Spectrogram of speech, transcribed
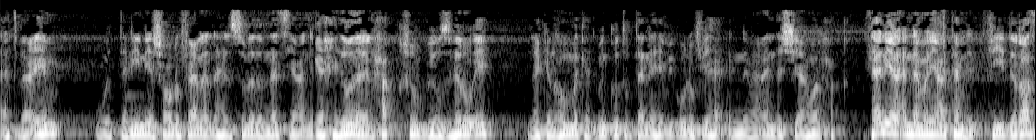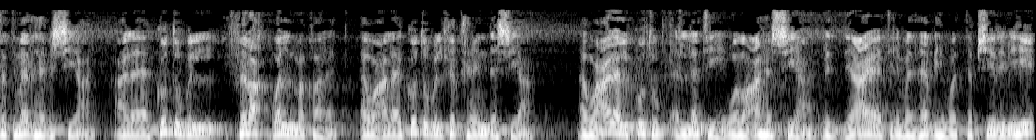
أتباعهم والتانيين يشعروا فعلا أهل السنة دول الناس يعني جاحدون للحق. شوف بيظهروا إيه لكن هم كاتبين كتب تانية هي بيقولوا فيها إن ما عند الشيعة هو الحق. ثانيا أن من يعتمد في دراسة مذهب الشيعة على كتب الفرق والمقالات أو على كتب الفقه عند الشيعة أو على الكتب التي وضعها الشيعة للدعاية لمذهبهم والتبشير به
